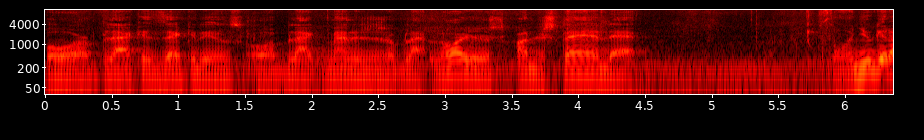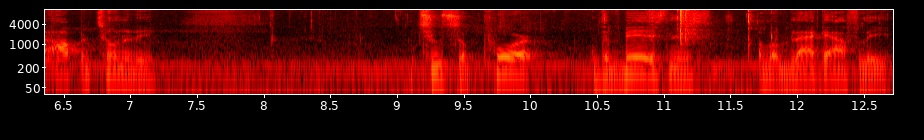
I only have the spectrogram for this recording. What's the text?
or black executives or black managers or black lawyers understand that when you get an opportunity to support the business of a black athlete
